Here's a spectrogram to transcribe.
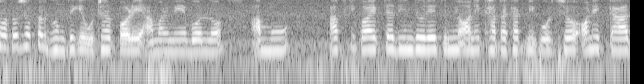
সকাল সকাল ঘুম থেকে ওঠার পরে আমার মেয়ে বলল, আম্মু, আজকে কয়েকটা দিন ধরে তুমি অনেক খাটাখাটনি করছ, অনেক কাজ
